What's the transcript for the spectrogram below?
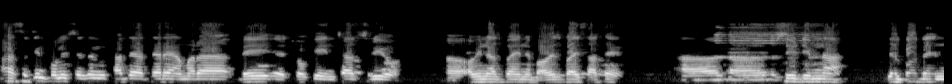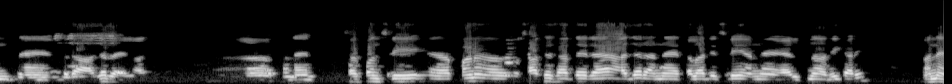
હા, સચિન પોલીસ સ્ટેશન ખાતે અત્યારે અમારા બે ચોકી ઇન્ચાર્જ શ્રીઓ અવિનાશભાઈ અને ભાવેશભાઈ સાથે સી ટીમના જલ્પાબેન બધા હાજર રહેલા અને સરપંચ શ્રી પણ સાથે સાથે રહ્યા હાજર અને તલાટી શ્રી અને હેલ્થના અધિકારી અને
